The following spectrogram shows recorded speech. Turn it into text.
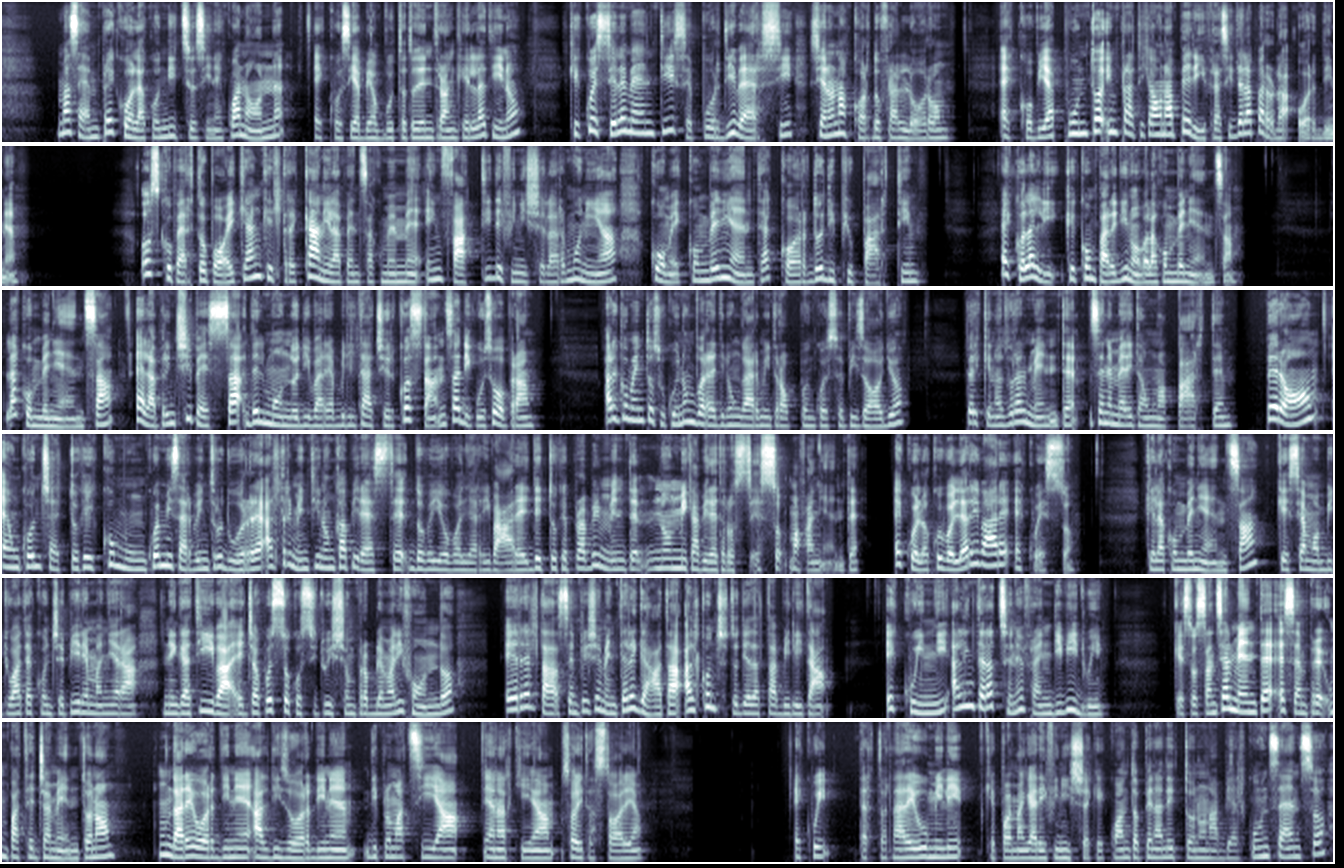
ma sempre con la condizio sine qua non, e così abbiamo buttato dentro anche il latino, che questi elementi, seppur diversi, siano in accordo fra loro. Eccovi appunto in pratica una perifrasi della parola ordine. Ho scoperto poi che anche il Treccani la pensa come me e infatti definisce l'armonia come conveniente accordo di più parti. Eccola lì che compare di nuovo la convenienza. La convenienza è la principessa del mondo di variabilità e circostanza di cui sopra. Argomento su cui non vorrei dilungarmi troppo in questo episodio, perché naturalmente se ne merita uno a parte. Però è un concetto che comunque mi serve introdurre, altrimenti non capireste dove io voglio arrivare, detto che probabilmente non mi capirete lo stesso, ma fa niente. E quello a cui voglio arrivare è questo che la convenienza, che siamo abituati a concepire in maniera negativa e già questo costituisce un problema di fondo, è in realtà semplicemente legata al concetto di adattabilità e quindi all'interazione fra individui, che sostanzialmente è sempre un patteggiamento, no? Un dare ordine al disordine, diplomazia e anarchia, solita storia. E qui, per tornare umili, che poi magari finisce che quanto appena detto non abbia alcun senso,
